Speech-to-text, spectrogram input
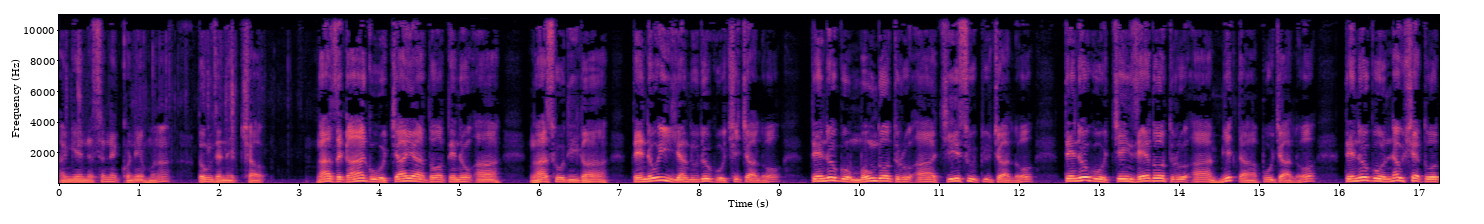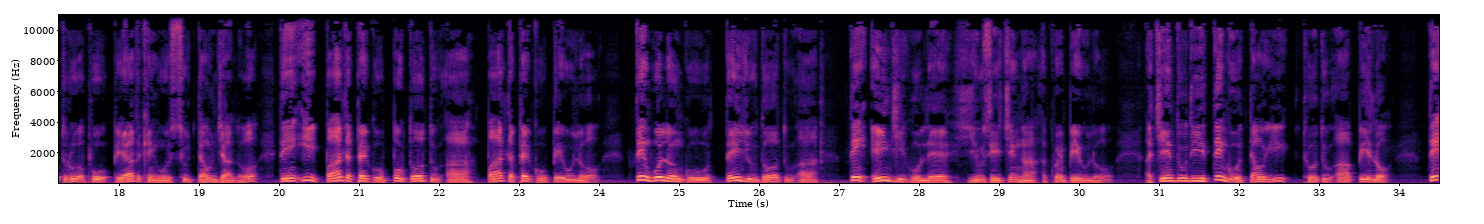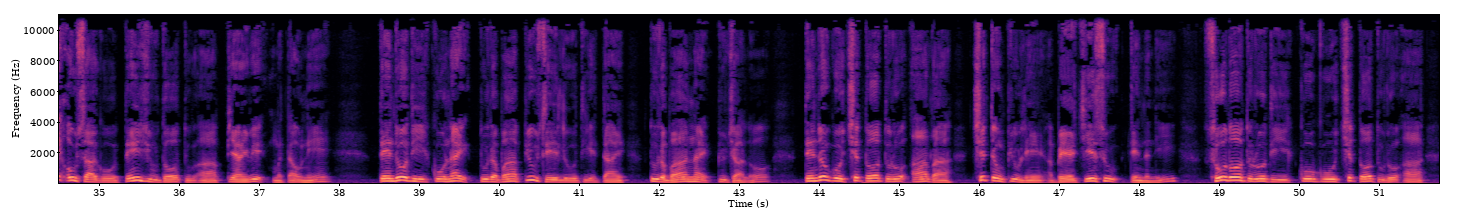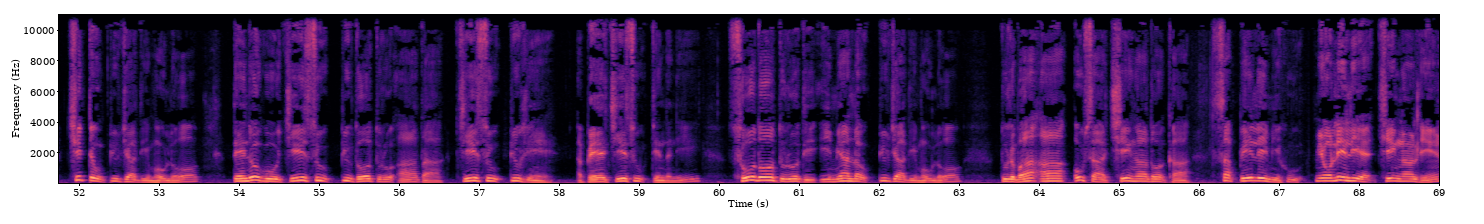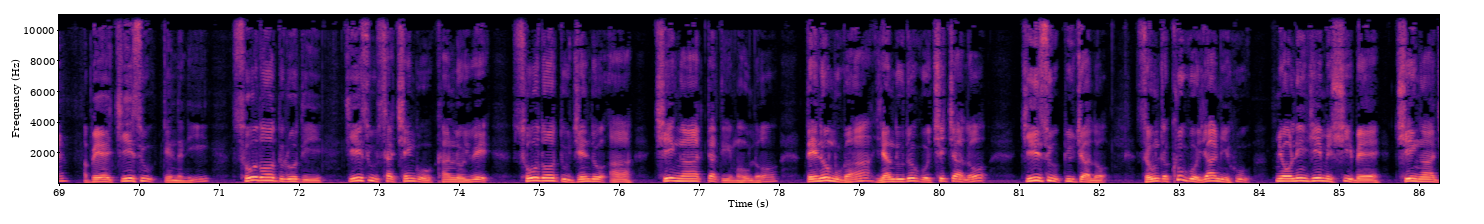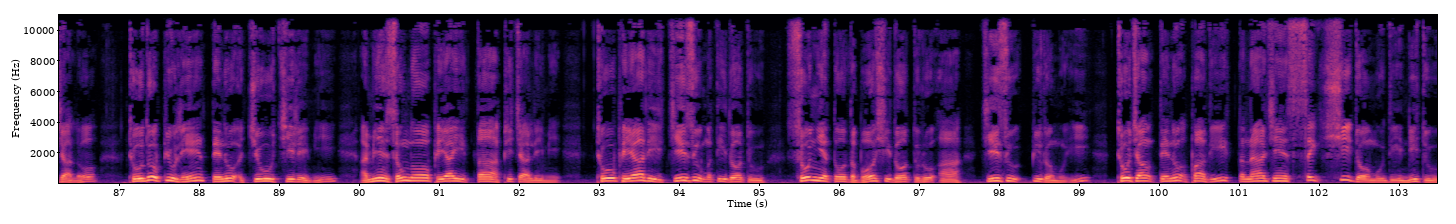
36 ငါစကားကို ကြားရသော သင်တို့အား ငါဆိုသည်ကား၊သင်တို့၏ရန်သူတို့ကို ချစ်ကြလော့။သင်တို့ကို မုန်းသောသူတို့အား ကျေးဇူးပြုကြလော့။သင်တို့ကို ကျိန်ဆဲသောသူတို့အား မေတ္တာပို့ကြလော့။သင်တို့ကို နှောင့်ရှက်သော သူတို့အဘို့ ဘုရားသခင်ကို ဆုတောင်းကြလော့။သင်၏ပါးတဘက်ကို ပုတ်သောသူအား ပါးတဘက်ကို ပေးဦးလော့။သင့်ဝတ်လုံကို သိမ်းယူသောသူအား သင့်အင်္ကျီကိုလည်း ယူစေခြင်းငှါ အခွင့်ပေးဦးလော့။ အကြင်သူသည်သင့်ကိုတောင်း၏။ထိုသူအားပေးလော့။သင့်ဥစ္စာကိုသိမ်းယူသောသူအားပြန်၍မတောင်းနှင့်။သင်တို့သည်ကိုယ်၌သူတပါးပြုစေလိုသည်အတိုင်းသူတပါး၌ပြုကြလော့။သင်တို့ကိုချစ်သောသူတို့အားသာချစ်တုံ့ပြုလျှင်အဘယ်ကျေးဇူးတင်သနည်း။ဆိုးသောသူတို့သည်ကိုယ်ကိုချစ်သောသူတို့အားချစ်တုံ့ပြုကြသည်မဟုတ်လော။သင်တို့ကိုကျေးဇူးပြုသောသူတို့အားသာကျေးဇူးပြုလျှင်အဘယ်ကျေးဇူးတင်သနည်း။ ဆိုးသောသူတို့သည် ဤမျှလောက်ပြုကြသည်မဟုတ်လော။သူတပါးအား ဥစ္စာချေးငှါးသောအခါ ဆပ်ပေးလိမ့်မည်ဟု မြော်လင့်လျက် ချေးငှါးလျှင် အဘယ်ကျေးဇူးတင်သနည်း။ဆိုးသောသူတို့သည် ကျေးဇူးဆပ်ခြင်းကို ခံလို၍ဆိုးသောသူချင်းတို့အား ချေးငှါးတတ်သည် မဟုတ်လော။သင်တို့မူကား၊ရန်သူတို့ကို ချစ်ကြလော့။ကျေးဇူးပြုကြလော့။တစုံတခုကိုရမည်ဟု မြော်လင့်ခြင်းမရှိဘဲ ချေးငှါးကြလော့။ ထိုသို့ပြုလျှင် သင်တို့အကျိုးကြီးလိမ့်မည်။အမြင့်ဆုံးသော ဘုရား၏သားဖြစ်ကြလိမ့်မည်။ထိုဘုရားသည် ကျေးဇူးမသိသောသူ၊ဆိုးညစ်သော သဘောရှိသော သူတို့အား ကျေးဇူးပြုတော်မူ၏။ထိုကြောင့် သင်တို့အဘသည် သနားခြင်းစိတ်ရှိတော်မူသည်နည်းတူ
